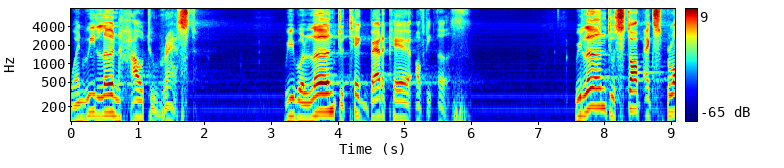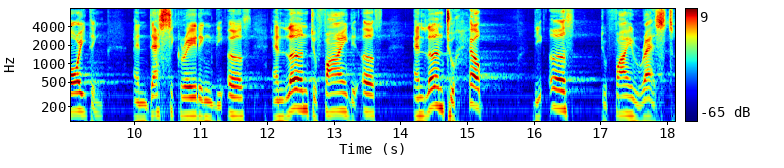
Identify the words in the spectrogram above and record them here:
When we learn how to rest, we will learn to take better care of the earth. We learn to stop exploiting and desecrating the earth and learn to find the earth and learn to help the earth to find rest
